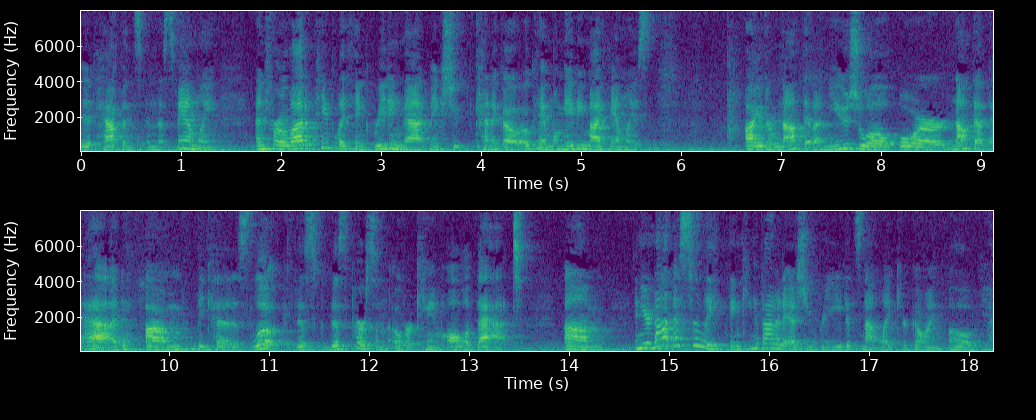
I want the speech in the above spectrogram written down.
it happens in this family. And for a lot of people, I think reading that makes you kind of go, okay, well, maybe my family's either not that unusual or not that bad, um, because look, this this person overcame all of that. Um, and you're not necessarily thinking about it as you read. It's not like you're going, oh yeah,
